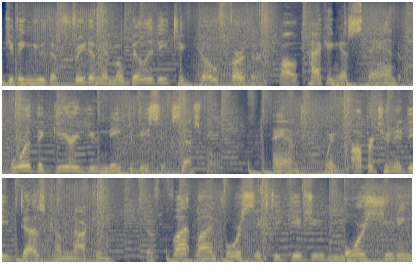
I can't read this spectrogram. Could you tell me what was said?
giving you the freedom and mobility to go further while packing a stand or the gear you need to be successful. And when opportunity does come knocking, the Flatline 460 gives you more shooting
